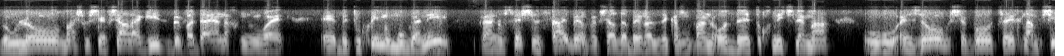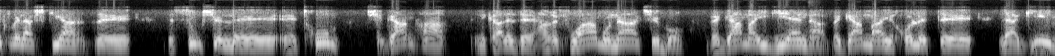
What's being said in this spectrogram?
והוא לא משהו שאפשר להגיד, בוודאי אנחנו בטוחים ומוגנים. והנושא של סייבר, ואפשר לדבר על זה כמובן עוד תוכנית שלמה, הוא אזור שבו צריך להמשיך ולהשקיע, זה, זה סוג של תחום שגם ה... נקרא לזה הרפואה המונעת שבו, וגם ההיגיינה, וגם היכולת אה, להגיב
